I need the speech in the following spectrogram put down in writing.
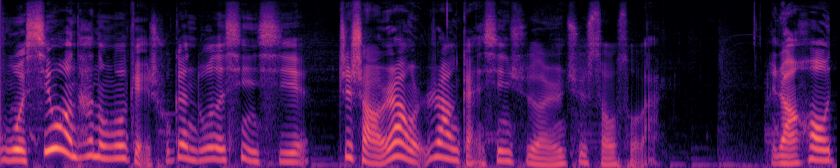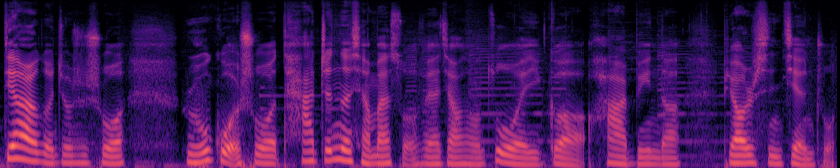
我希望他能够给出更多的信息，至少让让感兴趣的人去搜索吧。然后第二个就是说，如果说他真的想把索菲亚教堂作为一个哈尔滨的标志性建筑，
